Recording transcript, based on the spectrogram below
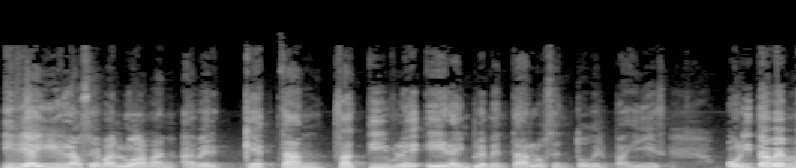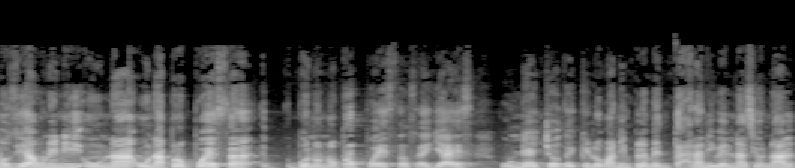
Y de ahí los evaluaban a ver qué tan factible era implementarlos en todo el país. Ahorita vemos ya una, una, una, propuesta, bueno, no propuesta, o sea, ya es un hecho de que lo van a implementar a nivel nacional,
